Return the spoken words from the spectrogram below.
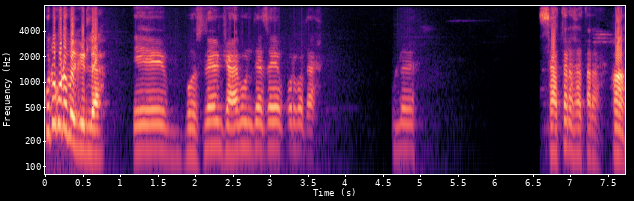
कुठं कुठं बघितल्या? ते भोसले आणि शाळा म्हणून त्याचा पूर्व होता. कुठलं? सातारा सातारा. हा.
